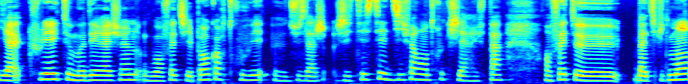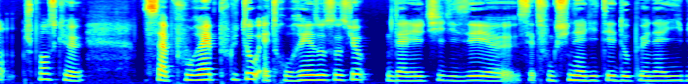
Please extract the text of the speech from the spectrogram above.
Il y a Create a Moderation, où en fait j'ai pas encore trouvé euh, d'usage. J'ai testé différents trucs, j'y arrive pas. En fait, euh, bah typiquement, je pense que ça pourrait plutôt être aux réseaux sociaux d'aller utiliser euh, cette fonctionnalité d'OpenAI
